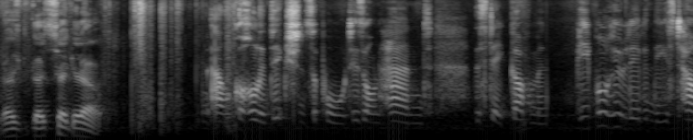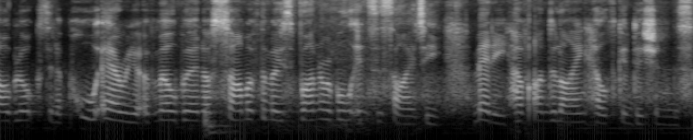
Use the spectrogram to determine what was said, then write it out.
let's let's check it out. Alcohol addiction support is on hand. The state government People who live in these tower blocks in a poor area of Melbourne are some of the most vulnerable in society. Many have underlying health conditions.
